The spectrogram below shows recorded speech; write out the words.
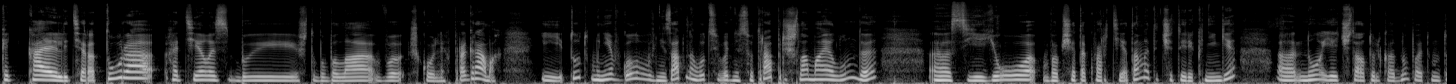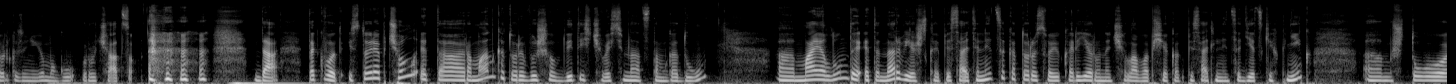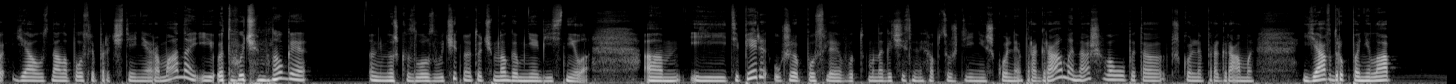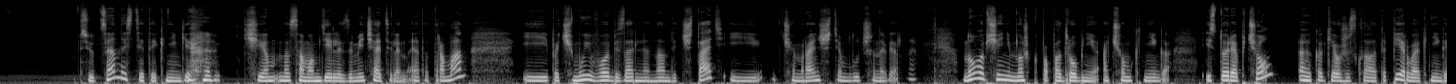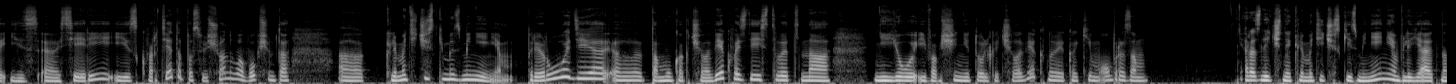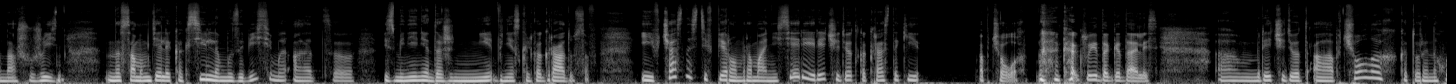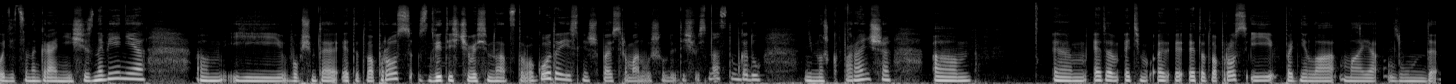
какая литература хотелось бы, чтобы была в школьных программах. И тут мне в голову внезапно вот сегодня с утра пришла Майя Лунда, Э, с ее вообще-то квартетом. Это четыре книги, э, но я читала только одну, поэтому только за нее могу ручаться. Да, так вот, «История пчел» — это роман, который вышел в 2018 году. Э, Майя Лунде — это норвежская писательница, которая свою карьеру начала вообще как писательница детских книг, эм, что я узнала после прочтения романа, и это очень многое немножко зло звучит, но это очень много мне объяснило. И теперь уже после вот многочисленных обсуждений школьной программы, нашего опыта школьной программы, я вдруг поняла всю ценность этой книги, чем на самом деле замечателен этот роман, и почему его обязательно надо читать, и чем раньше, тем лучше, наверное. Но вообще немножко поподробнее, о чем книга. История пчел Э, как я уже сказала, это первая книга из э, серии, из квартета, посвященного, в общем-то, э, климатическим изменениям, природе, тому, как человек воздействует на нее, и вообще не только человек, но и каким образом различные климатические изменения влияют на нашу жизнь. На самом деле, как сильно мы зависимы от э, изменения даже не в несколько градусов. И в частности, в первом романе серии речь идет как раз-таки о пчелах, как вы и догадались. Эм, речь идет о пчелах, которые находятся на грани исчезновения. Эм, и, в общем-то, этот вопрос с 2018 года, если не ошибаюсь, роман вышел в 2018 году, немножко пораньше. Эм, это, этим, э, э, этот вопрос и подняла Майя Лунде.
